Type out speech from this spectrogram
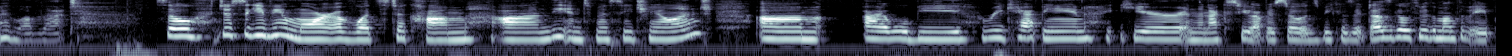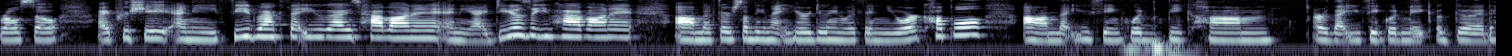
oh, I love that. So, just to give you more of what's to come on the intimacy challenge, um, I will be recapping here in the next few episodes because it does go through the month of April. So I appreciate any feedback that you guys have on it, any ideas that you have on it. Um, if there's something that you're doing within your couple um, that you think would become or that you think would make a good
